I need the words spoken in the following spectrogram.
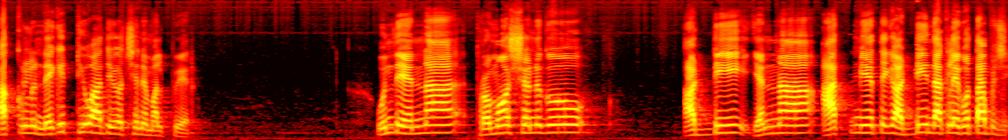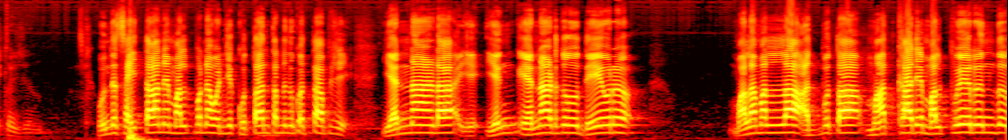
ಅಕ್ಕಲು ನೆಗೆಟಿವ್ ಆದ ಯೋಚನೆ ಮಲ್ಪುವೇರು ಒಂದು ಎನ್ನ ಪ್ರಮೋಷನ್ಗೂ ಅಡ್ಡಿ ಎನ್ನ ಆತ್ಮೀಯತೆಗೆ ಅಡ್ಡಿಯಿಂದ ಅಕ್ಲೆ ಗೊತ್ತಾಪುಜಿ ಒಂದು ಸೈತಾನೆ ಮಲ್ಪನ ಒಂಜಿ ಕುತಾಂತರದಿಂದ ಗೊತ್ತಾಪುಜಿ ಎನ್ನಾಡ ಎಂಗ್ ಎನ್ನಾಡ್ದು ದೇವರು ಮಲಮಲ್ಲ ಅದ್ಭುತ ಮಾತ್ಕಾರ್ಯ ಮಲ್ಪುವೇರಿಂದು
